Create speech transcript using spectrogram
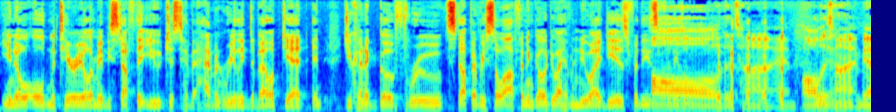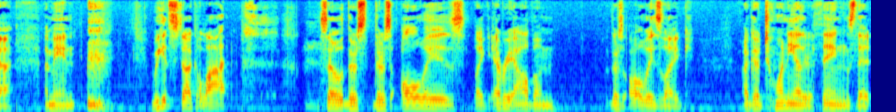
you know, old material or maybe stuff that you just have, haven't really developed yet? And do you kind of go through stuff every so often and go, "Do I have new ideas for these?" for these old-" all the time, all the Yeah. time. Yeah, I mean, we get stuck a lot. So there's there's always like every album, there's always like a got twenty other things that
